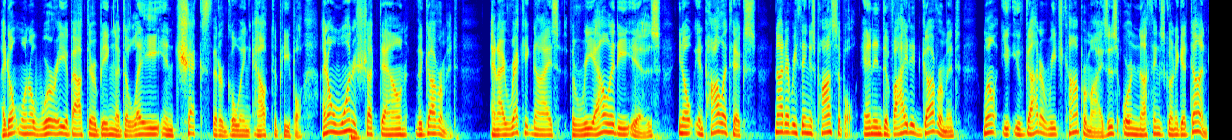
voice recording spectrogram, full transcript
I don't want to worry about there being a delay in checks that are going out to people. I don't want to shut down the government. And I recognize the reality is, you know, in politics, not everything is possible. And in divided government, well, you, have got to reach compromises or nothing's going to get done.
